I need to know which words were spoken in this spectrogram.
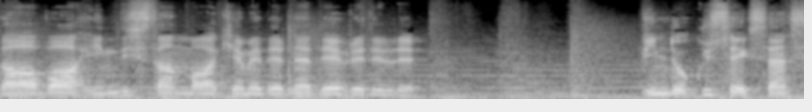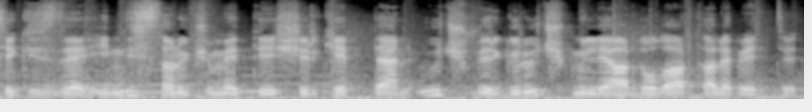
dava Hindistan mahkemelerine devredildi. 1988'de Hindistan hükümeti şirketten 3,3 milyar dolar talep etti.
